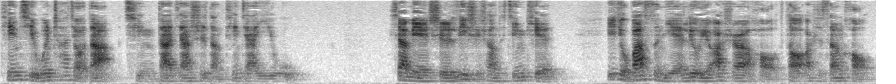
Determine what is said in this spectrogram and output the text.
天气温差较大，请大家适当添加衣物。下面是历史上的今天：一九八四年六月二十二号到二十三号，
